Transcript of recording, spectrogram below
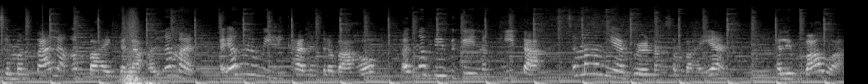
Samantalang ang bahay kalakal naman ay ang lumilikha ng trabaho at nagbibigay ng kita sa mga miyembro ng sambahayan. Halimbawa,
